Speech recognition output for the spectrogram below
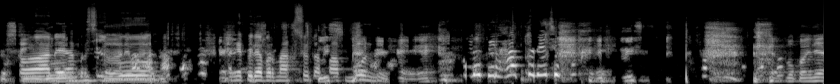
tersinggung, Kalau ada yang ada tersinggung, yang saya tidak bermaksud Please, apa pun. Udah curhat tuh dia cuma. Pokoknya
